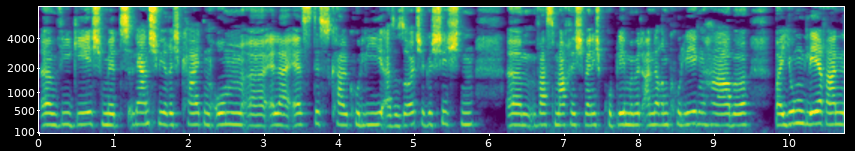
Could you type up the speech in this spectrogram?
äh, wie gehe ich mit Lernschwierigkeiten um, äh, LAS, Dyskalkulie, also solche Geschichten. Ähm, was mache ich, wenn ich Probleme mit anderen Kollegen habe? Bei jungen Lehrern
